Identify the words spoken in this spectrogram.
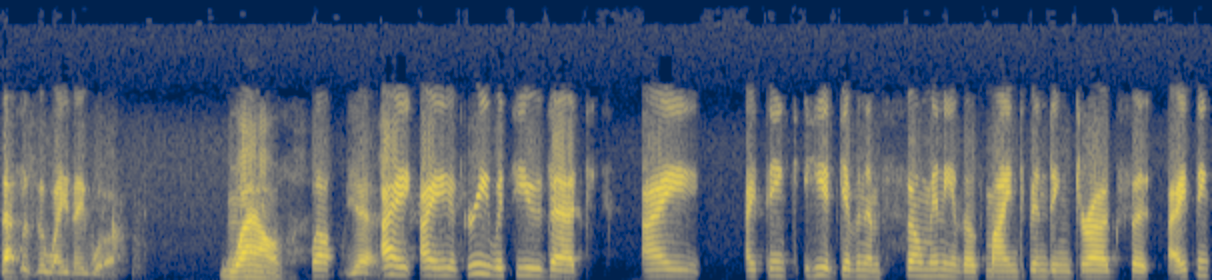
that was the way they were. Wow. Well, yes. I I agree with you that I I think he had given them so many of those mind-bending drugs that I think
